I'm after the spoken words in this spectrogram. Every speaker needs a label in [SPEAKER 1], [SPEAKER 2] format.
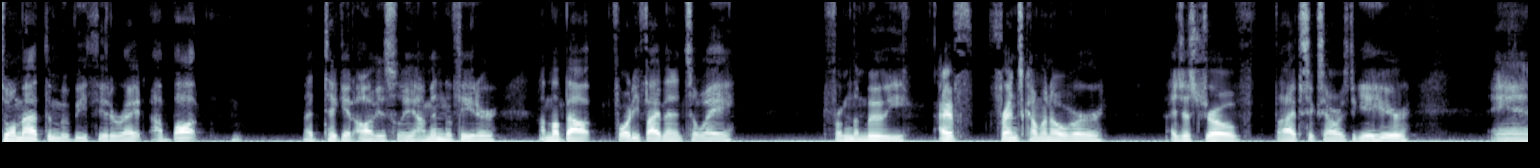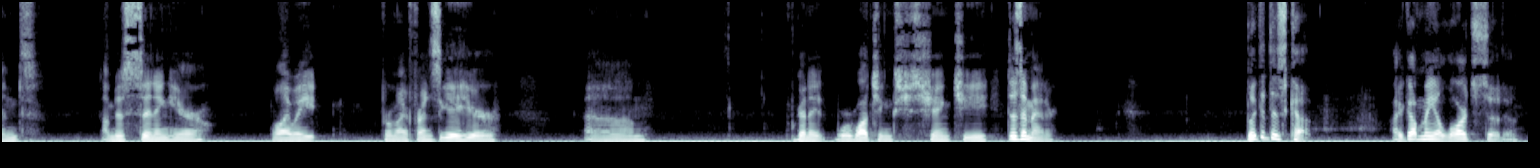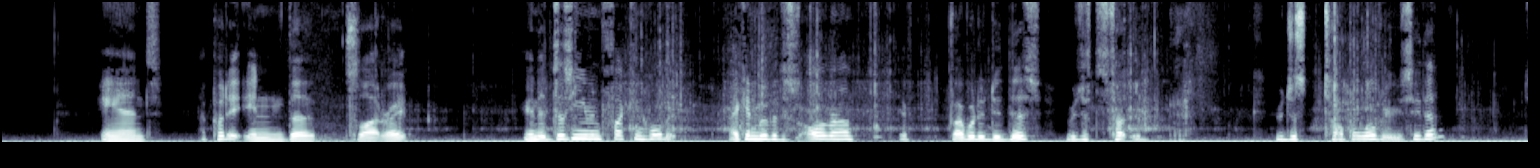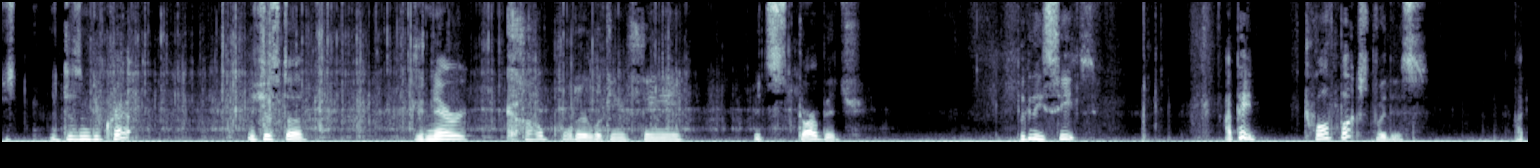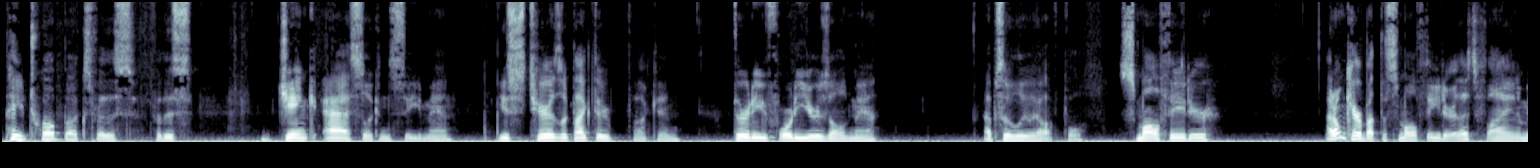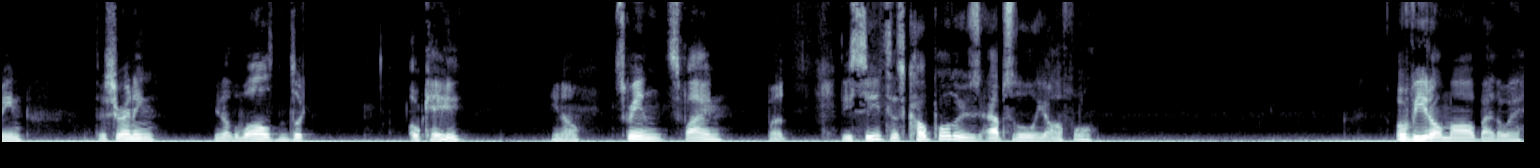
[SPEAKER 1] So I'm at the movie theater, right? I bought a ticket, obviously. I'm in the theater. I'm about 45 minutes away from the movie. I have friends coming over. I just drove five, six hours to get here. And I'm just sitting here while I wait for my friends to get here. Um, we're gonna we're watching Shang Chi. Doesn't matter. Look at this cup. I got me a large soda, and I put it in the slot right, and it doesn't even fucking hold it. I can move this all around. If, if I were to do this, it would just it would just topple over. You see that? Just it doesn't do crap. It's just a generic cup holder looking thingy. It's garbage. Look at these seats. I paid 12 bucks for this. I paid 12 bucks for this for this jank ass looking seat, man. These chairs look like they're fucking 30, 40 years old, man. Absolutely awful. Small theater. I don't care about the small theater. That's fine. I mean, they're surrounding, you know, the walls look okay. You know, screen's fine, but these seats, this cup holder is absolutely awful. Oviedo Mall, by the way.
